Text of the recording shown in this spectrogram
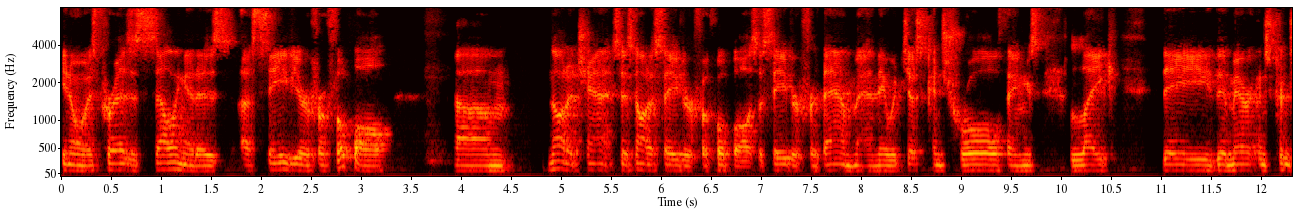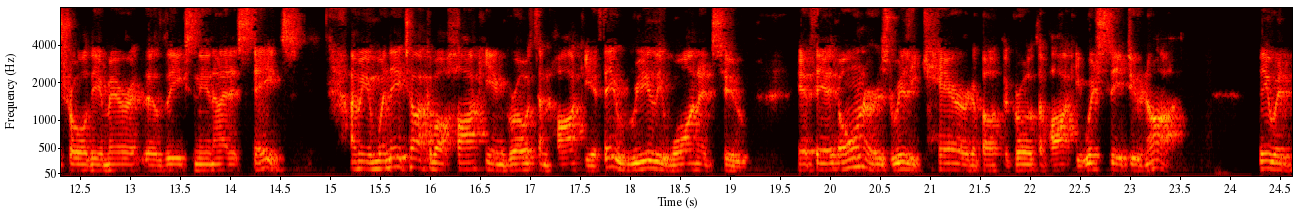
you know, as Perez is selling it as a savior for football, um, not a chance. It's not a savior for football. It's a savior for them, and they would just control things like they the Americans control the Ameri- the leagues in the United States. I mean, when they talk about hockey and growth in hockey, if they really wanted to, if the owners really cared about the growth of hockey, which they do not, they would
